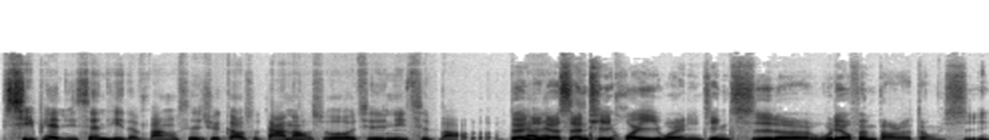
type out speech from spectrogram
欺骗你身体的方式去告诉大脑说，其实你吃饱了。对，你的身体会以为你已经吃了五六分饱的东西。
